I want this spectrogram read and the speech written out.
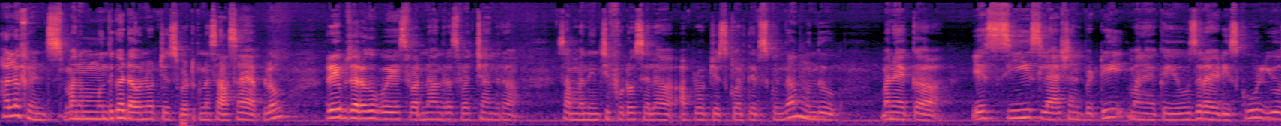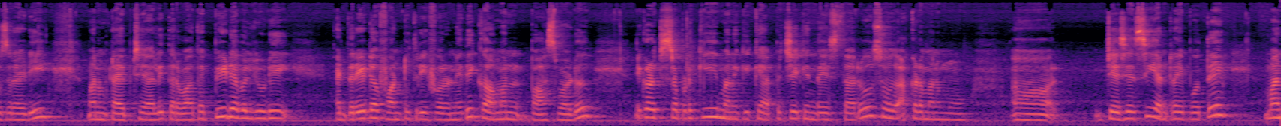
హలో ఫ్రెండ్స్ మనం ముందుగా డౌన్లోడ్ చేసి పెట్టుకున్న సాసా యాప్లో రేపు జరగబోయే స్వర్ణాంధ్ర స్వచ్ఛాంధ్ర సంబంధించి ఫొటోస్ ఎలా అప్లోడ్ చేసుకోవాలో తెలుసుకుందాం. ముందు మన యొక్క ఎస్సీ స్లాష్ అని పెట్టి మన యొక్క user ID school user ID మనం టైప్ చేయాలి. తర్వాత PWD at the rate of one two three four అనేది కామన్ పాస్వర్డ్ ఇక్కడ వచ్చేటప్పటికి మనకి క్యాప్చే కింద ఇస్తారు. సో అక్కడ మనము చేసేసి ఎంటర్ అయిపోతే మన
